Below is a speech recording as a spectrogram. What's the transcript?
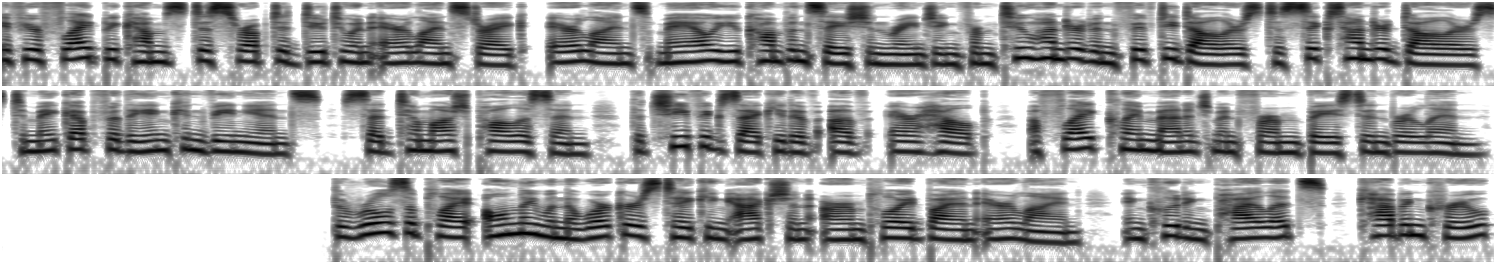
If your flight becomes disrupted due to an airline strike, airlines may owe you compensation ranging from $250 to $600 to make up for the inconvenience, said Tomasz Pawliszyn, the chief executive of AirHelp, a flight claim management firm based in Berlin. The rules apply only when the workers taking action are employed by an airline, including pilots, cabin crew,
